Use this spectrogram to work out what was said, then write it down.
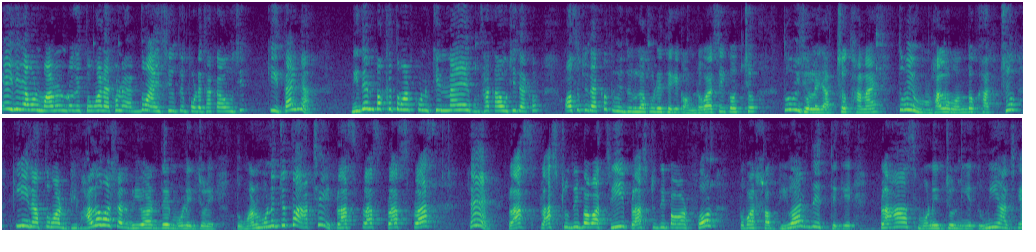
এই যে যেমন মারণ রোগে তোমার এখন একদম আইসিইউতে পড়ে থাকা উচিত। কি, তাই না? নিদেন পক্ষে তোমার কোন চেন্নাইয়ে থাকা উচিত এখন। অথচ দেখো, তুমি দুর্গাপুরে থেকে কণ্ঠবাসী করছ, তুমি চলে যাচ্ছ থানায়, তুমি ভালো মন্দ খাচ্ছ, কি না তোমার ভালোবাসার ভিউয়ারদের মনের জোরে। তোমার মনের জোর তো আছেই প্লাস প্লাস প্লাস প্লাস হ্যাঁ plus plus two the power three plus two the power four তোমার সব ভিউয়ারদের থেকে প্লাস মনের জোর নিয়ে তুমি আজকে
